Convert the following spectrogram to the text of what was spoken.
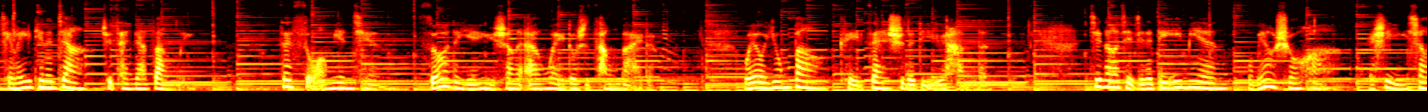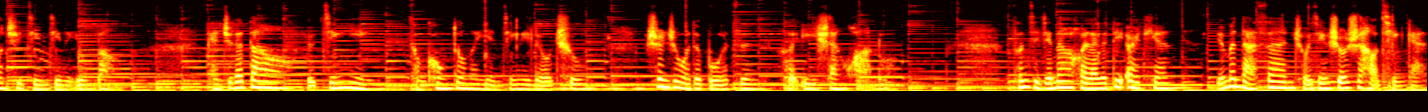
请了一天的假去参加葬礼。在死亡面前，所有的言语上的安慰都是苍白的，唯有拥抱可以暂时的抵御寒冷。见到姐姐的第一面，我没有说话。而是迎上去，紧紧的拥抱，感觉得到有晶莹从空洞的眼睛里流出，顺着我的脖子和衣衫滑落。从姐姐那儿回来的第二天，原本打算重新收拾好情感，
